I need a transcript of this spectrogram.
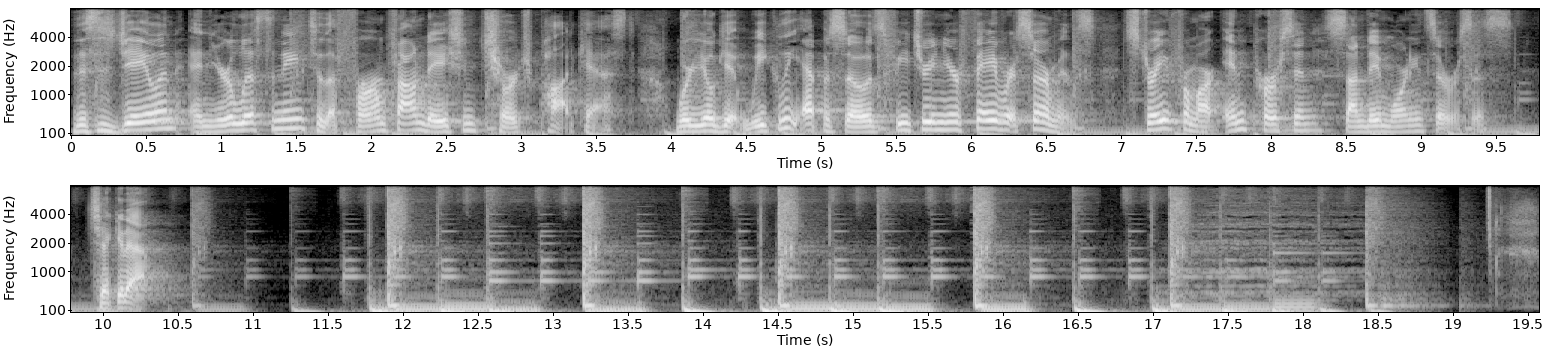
This is Jalen, and you're listening to the Firm Foundation Church podcast, where you'll get weekly episodes featuring your favorite sermons straight from our in person Sunday morning services. Check it out.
